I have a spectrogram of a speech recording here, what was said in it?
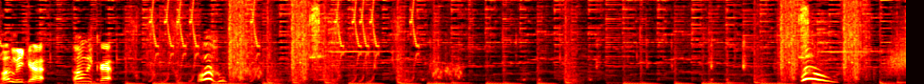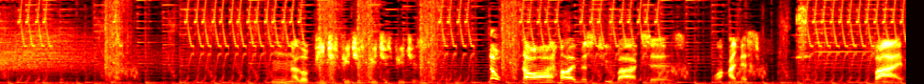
Holy crap! Holy crap! Woohoo! Woo! Mmm, I love peaches, peaches, peaches, peaches. No! No! I missed two boxes. Well, I missed five,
